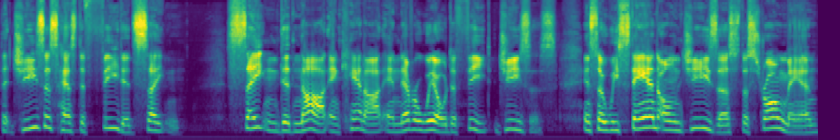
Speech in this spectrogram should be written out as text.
that Jesus has defeated Satan. Satan did not and cannot and never will defeat Jesus. And so we stand on Jesus, the strong man,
